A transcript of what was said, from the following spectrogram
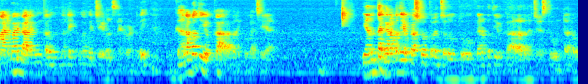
మాటి మాటికి ఆటంకం కలుగుతుందంటే ఎక్కువగా మీరు చేయవలసినటువంటిది గణపతి యొక్క ఆరాధన ఎక్కువగా చేయాలి. ఎంత గణపతి యొక్క అష్టోత్తరం చదువుతూ గణపతి యొక్క ఆరాధన చేస్తూ ఉంటారో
